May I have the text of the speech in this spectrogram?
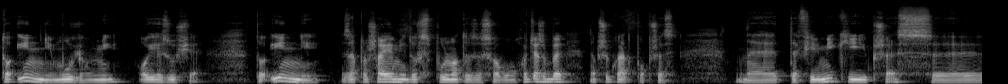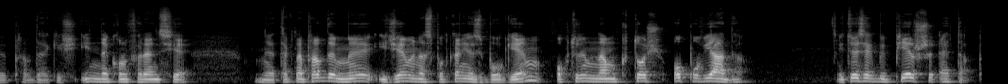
To inni mówią mi o Jezusie. To inni zapraszają mnie do wspólnoty ze sobą, chociażby na przykład poprzez E, te filmiki, przez e, prawda, jakieś inne konferencje. E, tak naprawdę my idziemy na spotkanie z Bogiem, o którym nam ktoś opowiada. I to jest jakby pierwszy etap.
